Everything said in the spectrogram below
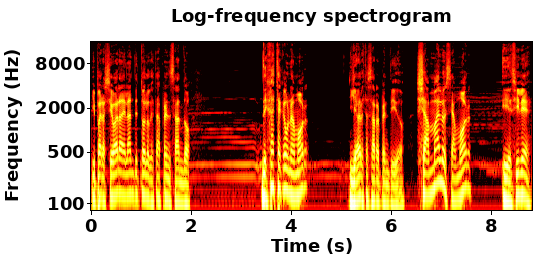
y para llevar adelante todo lo que estás pensando. Dejaste acá un amor y ahora estás arrepentido. Llamalo ese amor y decile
